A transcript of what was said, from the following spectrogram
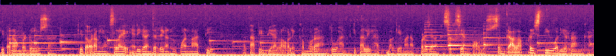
kita orang berdosa, kita orang yang selayaknya diganjar dengan hukuman mati. Tetapi biarlah oleh kemurahan Tuhan kita lihat bagaimana perjalanan kesaksian Paulus. Segala peristiwa dirangkai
